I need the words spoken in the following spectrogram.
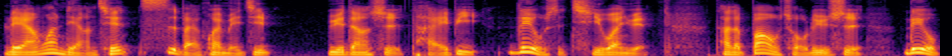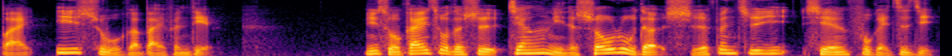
两万两千四百块美金，约当是台币六十七万元。它的报酬率是六百一十五个百分点。你所该做的是将你的收入的十分之一先付给自己。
